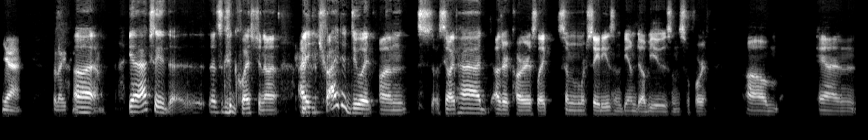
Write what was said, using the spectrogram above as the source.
Yeah. The lighting. Uh, yeah, actually, that's a good question. Uh, I try to do it on. So, so, I've had other cars like some Mercedes and BMWs and so forth, um, and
